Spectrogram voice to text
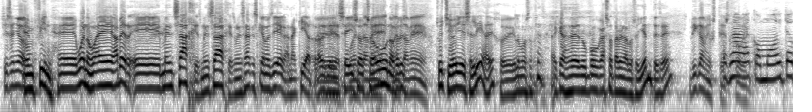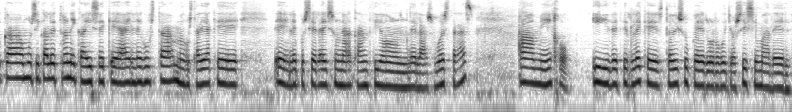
Sí, señor. En fin, eh, bueno, eh, a ver, eh, mensajes, mensajes, mensajes que nos llegan aquí a, A través ver, del 681. cuéntame, cuéntame. Chuchi, hoy es el día, ¿eh? ¿Qué le vamos a hacer? Hay que hacer un poco caso también a los oyentes, ¿eh? Dígame usted. Pues nada, joven. como hoy toca música electrónica y sé que a él le gusta, me gustaría que eh, le pusierais una canción de las vuestras a mi hijo y decirle que estoy súper orgullosísima de él.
